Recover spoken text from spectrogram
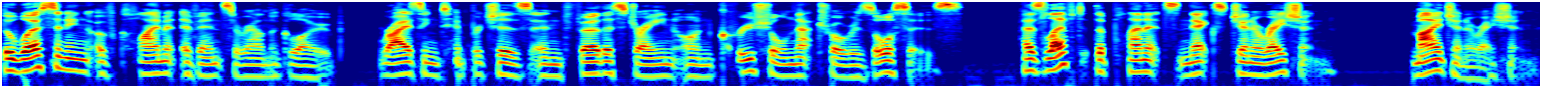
The worsening of climate events around the globe, rising temperatures, and further strain on crucial natural resources has left the planet's next generation, my generation,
